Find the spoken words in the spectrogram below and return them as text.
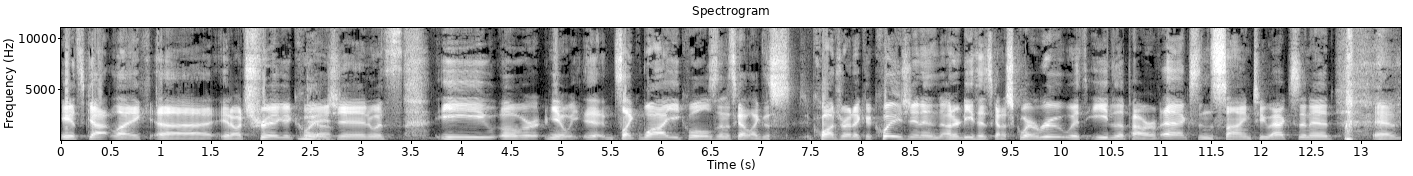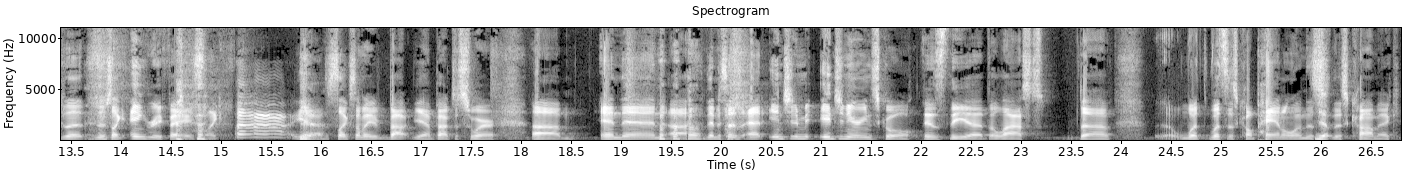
it's got like uh, you know a trig equation with e over you know it's like y equals, and it's got like this quadratic equation, and underneath it's got a square root with e to the power of x and sine two x in it, and the, there's like angry face, like ah, yeah, Yeah. it's like somebody about yeah about to swear. Um, and then uh, then it says at engin engineering school is the uh, the last uh, what what's this called panel in this Yep. this comic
